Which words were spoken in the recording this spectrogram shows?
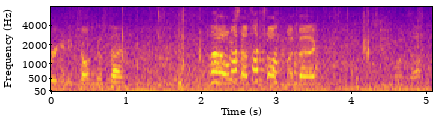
bring any chalk this time? I always have some chalk in my bag. Did you want chalk?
